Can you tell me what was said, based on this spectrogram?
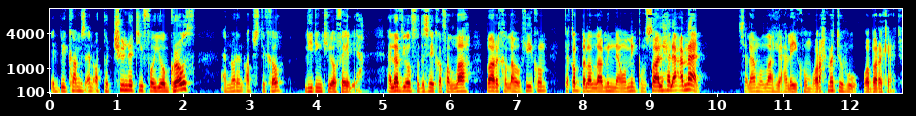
It becomes an opportunity for your growth and not an obstacle leading to your failure. I love you all for the sake of Allah. Barakallahu fikum. تقبل الله منا ومنكم صالح الأعمال. سلام الله عليكم ورحمته وبركاته.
